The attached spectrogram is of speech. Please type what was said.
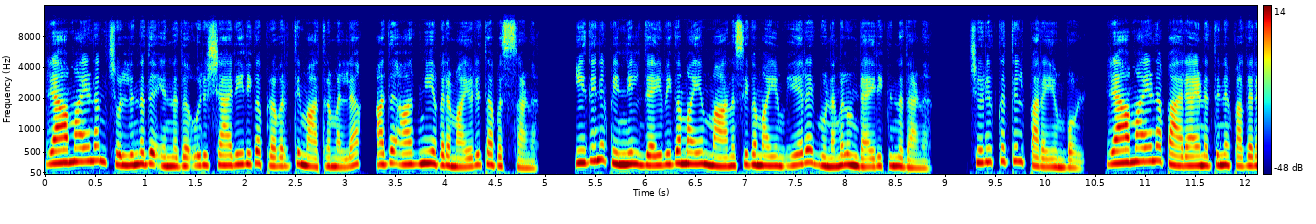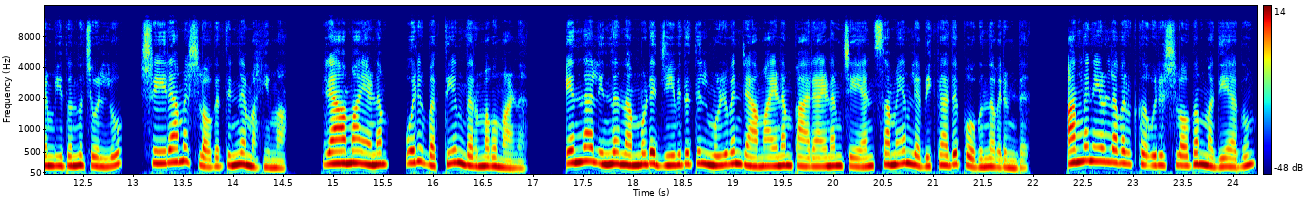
രാമായണം ചൊല്ലുന്നത് എന്നത് ഒരു ശാരീരിക പ്രവൃത്തി മാത്രമല്ല അത് ആത്മീയപരമായൊരു തപസ്സാണ്. ഇതിന് പിന്നിൽ ദൈവികമായും മാനസികമായും ഏറെ ഗുണങ്ങളുണ്ടായിരിക്കുന്നതാണ്. ചുരുക്കത്തിൽ പറയുമ്പോൾ രാമായണ പാരായണത്തിന് പകരം ഇതൊന്നു ചൊല്ലൂ ശ്രീരാമ ശ്ലോകത്തിന്റെ മഹിമ. രാമായണം ഒരു ഭക്തിയും ധർമ്മവുമാണ്. എന്നാൽ ഇന്ന് നമ്മുടെ ജീവിതത്തിൽ മുഴുവൻ രാമായണം പാരായണം ചെയ്യാൻ സമയം ലഭിക്കാതെ പോകുന്നവരുണ്ട്. അങ്ങനെയുള്ളവർക്ക് ഒരു ശ്ലോകം മതിയാകും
